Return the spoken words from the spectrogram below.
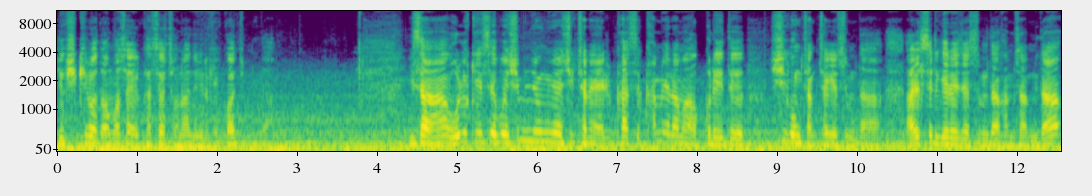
60km 넘어서 엘카스가 전환이 이렇게 꺼집니다. 이상 올류K7 16년식 차량 엘카스 카메라만 업그레이드 시공 장착했습니다. R3 게레지였습니다. 감사합니다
